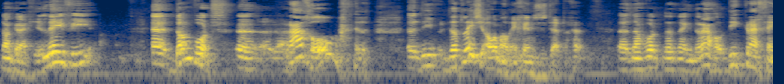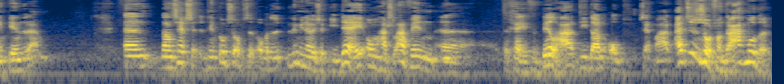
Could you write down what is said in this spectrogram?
Dan krijg je Levi. Uh, dan wordt uh, Rachel. die, dat lees je allemaal in Genesis 30. Hè? dan, wordt, dan denkt Rachel, die krijgt geen kinderen. En dan, zegt ze, dan komt ze op, het lumineuze idee om haar slavin te geven, Bilha, die dan op, zeg maar, het is een soort van draagmoeder.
